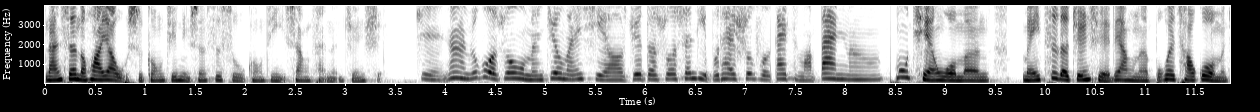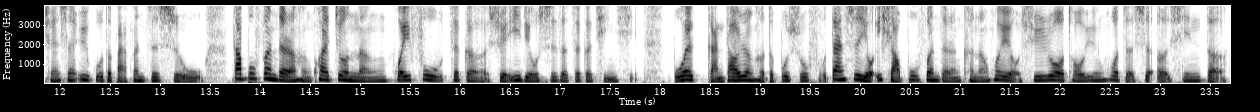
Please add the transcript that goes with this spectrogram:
男生的话要五十公斤，女生四十五公斤以上才能捐血。是，那如果说我们捐完血哦，觉得说身体不太舒服，该怎么办呢？目前我们每一次的捐血量呢，不会超过我们全身预估的百分之十五。大部分的人很快就能恢复这个血液流失的这个情形，不会感到任何的不舒服。但是有一小部分的人可能会有虚弱、头晕或者是恶心的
